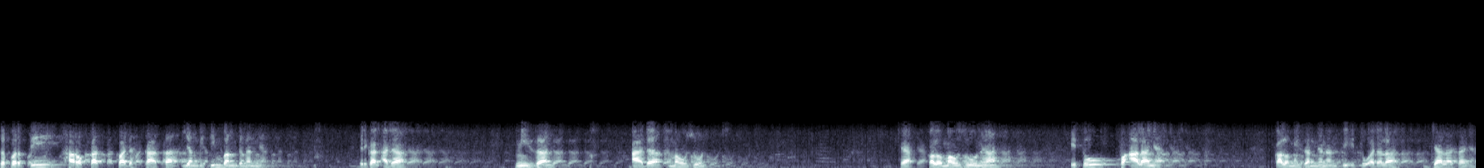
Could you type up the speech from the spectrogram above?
Seperti harokat pada kata yang ditimbang dengannya. Jadi kan ada mizan, ada mauzun. Ya, kalau mauzunnya itu fa'alanya. Kalau mizannya nanti itu adalah jalatanya.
